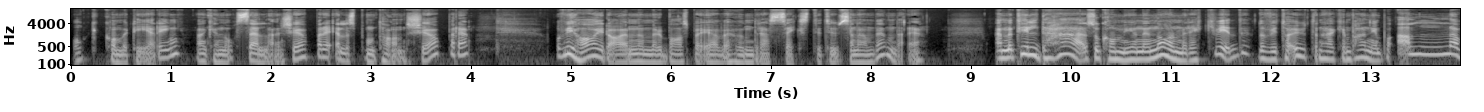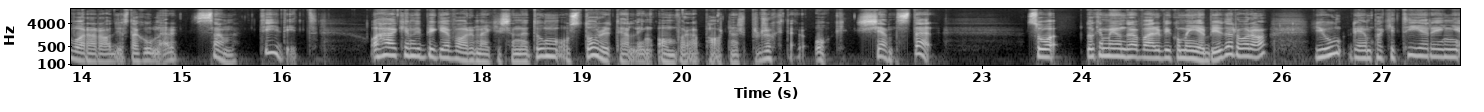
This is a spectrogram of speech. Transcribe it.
och konvertering. Man kan nå sällanköpare eller spontanköpare. Och vi har idag en nummerbas på över 160 000 användare. Ja, men till det här så kommer ju en enorm räckvidd då vi tar ut den här kampanjen på alla våra radiostationer samtidigt. Och här kan vi bygga varumärkeskännedom och storytelling om våra partners produkter och tjänster. Så då kan man undra vad är det vi kommer erbjuda då, då? Jo, det är en paketering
